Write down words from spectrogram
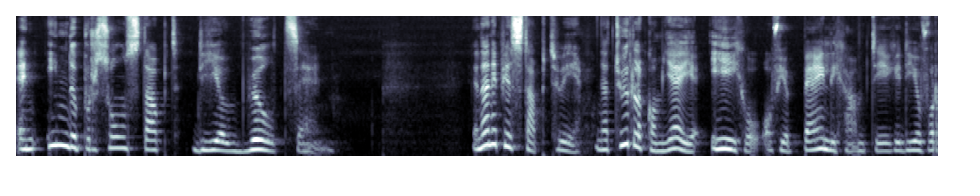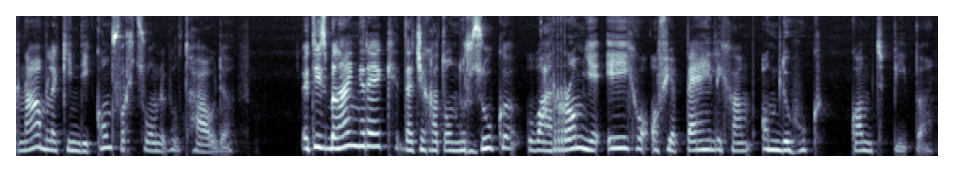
en in de persoon stapt die je wilt zijn. En dan heb je stap 2. Natuurlijk kom jij je ego of je pijnlichaam tegen die je voornamelijk in die comfortzone wilt houden. Het is belangrijk dat je gaat onderzoeken waarom je ego of je pijnlichaam om de hoek komt piepen.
